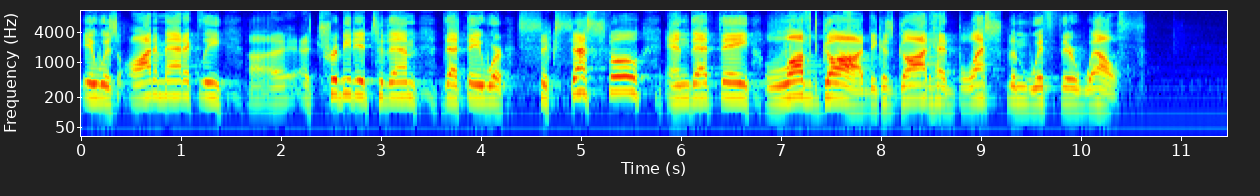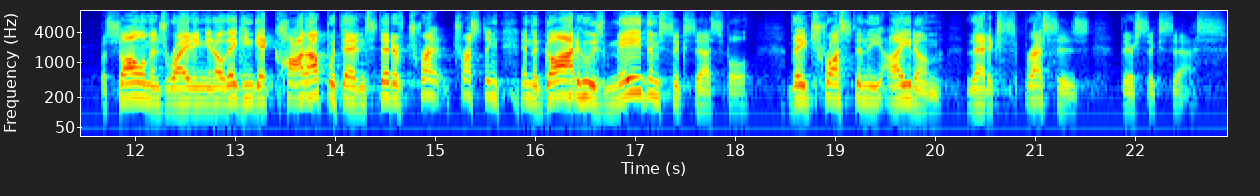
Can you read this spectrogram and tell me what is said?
it was automatically uh, attributed to them that they were successful and that they loved God because God had blessed them with their wealth. But Solomon's writing, you know, they can get caught up with that. Instead of tr- trusting in the God who has made them successful, they trust in the item that expresses their success.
